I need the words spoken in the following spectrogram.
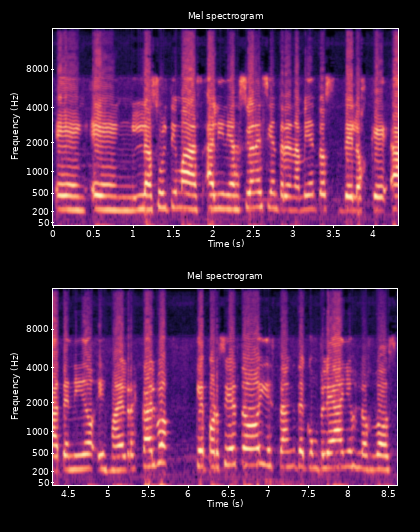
en, las últimas alineaciones y entrenamientos de los que ha tenido Ismael Rescalvo, que por cierto hoy están de cumpleaños los dos.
